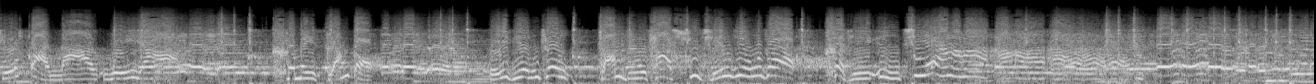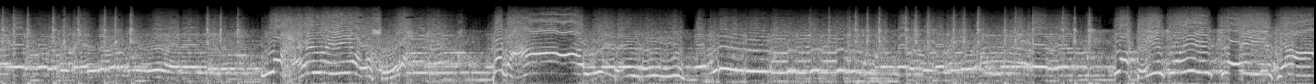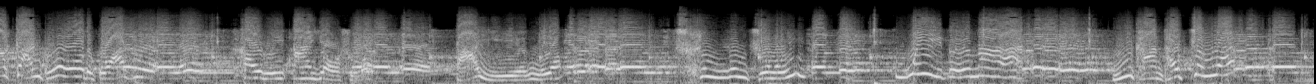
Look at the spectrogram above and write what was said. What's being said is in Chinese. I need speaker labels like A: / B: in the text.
A: 吃饭难为呀，可没想到北京城张督察徐亲就在客厅前。要说答应了，趁人之危为得难。你看他正来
